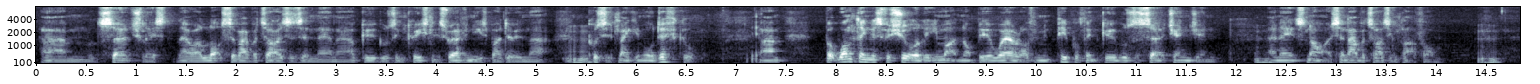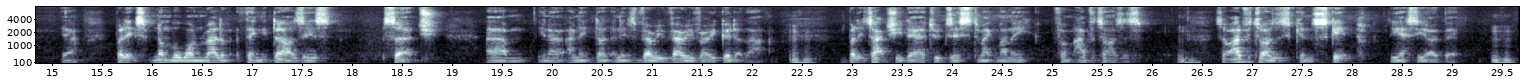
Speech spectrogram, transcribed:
um, search list. There are lots of advertisers in there now. Google's increasing its revenues by doing that because mm-hmm. it's making it more difficult. Yeah. Um, but one thing is for sure that you might not be aware of. I mean, people think Google's a search engine, mm-hmm. and it's not. It's an advertising platform. Mm-hmm. Yeah, but its number one relevant thing it does is search. Um, you know, and it does, and it's very, very, very good at that. Mm-hmm. But it's actually there to exist to make money from advertisers. Mm-hmm. So advertisers can skip the SEO bit. Mm-hmm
